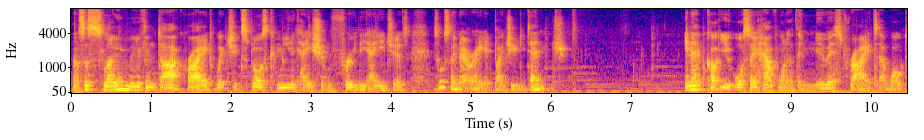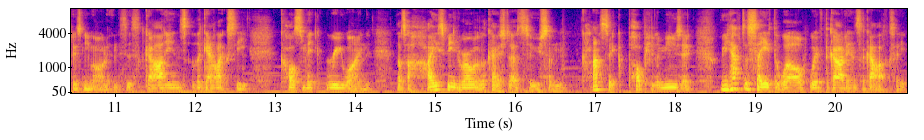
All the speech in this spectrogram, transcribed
That's a slow moving dark ride which explores communication through the ages. It's also narrated by Judi Dench. In Epcot, you also have one of the newest rides at Walt Disney World, and this is Guardians of the Galaxy Cosmic Rewind. That's a high-speed roller coaster to some classic popular music. We have to save the world with the Guardians of the Galaxy.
